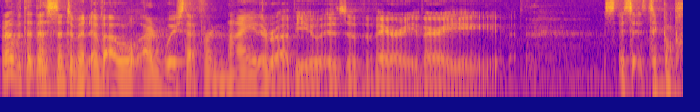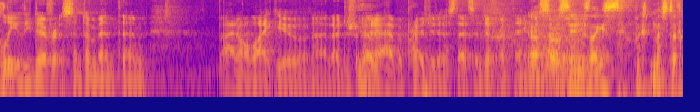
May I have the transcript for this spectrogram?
No, but the, the sentiment of oh, I would I'd wish that for neither of you is a very, very. It's, it's- it's a completely different sentiment than I don't like you and I, I just I, have a prejudice. That's a different thing. It also seems like it must have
